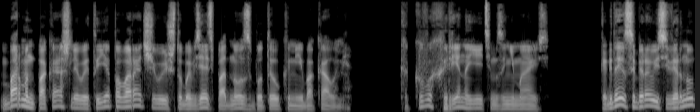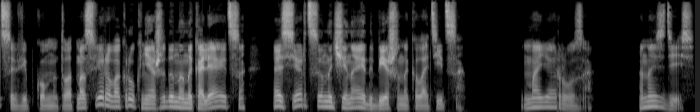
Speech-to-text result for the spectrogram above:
Бармен покашливает, и я поворачиваюсь, чтобы взять поднос с бутылками и бокалами. Какого хрена я этим занимаюсь? Когда я собираюсь вернуться в вип-комнату, атмосфера вокруг неожиданно накаляется, а сердце начинает бешено колотиться. Моя Роза. Она здесь.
